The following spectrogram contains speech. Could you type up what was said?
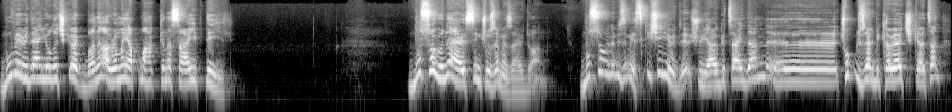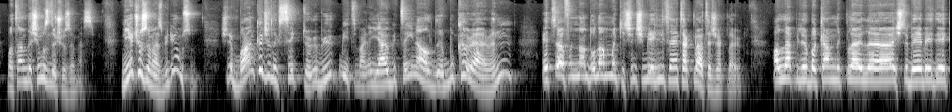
bu veriden yola çıkarak bana arama yapma hakkına sahip değil. Bu sorunu Ersin çözemez Erdoğan. Bu sorunu bizim Eskişehir'de şu Yargıtay'dan e, çok güzel bir karar çıkartan vatandaşımız da çözemez. Niye çözemez biliyor musun? Şimdi bankacılık sektörü büyük bir ihtimalle Yargıtay'ın aldığı bu kararın etrafından dolanmak için şimdi 50 tane takla atacaklar. Allah bilir bakanlıklarla işte BBDK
